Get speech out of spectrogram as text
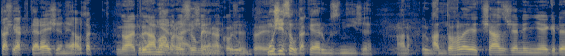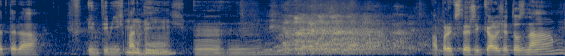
Tak jak které ženy, ale tak No, ale to já vám rozumím, jako, že to je- Muži jsou také různí, že? Ano. Různý. A tohle je část ženy někde teda v intimních partích. Mhm. A proč jste říkal, že to znám?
